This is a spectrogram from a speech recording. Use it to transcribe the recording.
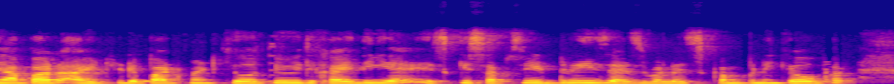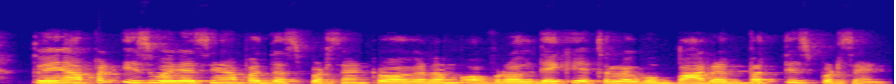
यहाँ पर आईटी डिपार्टमेंट की होती हुई दिखाई दी है, इसकी सब्सिडरीज एज वेल इस कंपनी के ऊपर। तो यहाँ पर इस वजह से यहाँ पर दस परसेंट अगर हम ओवरऑल देखें तो लगभग बारह, बत्तीस परसेंट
